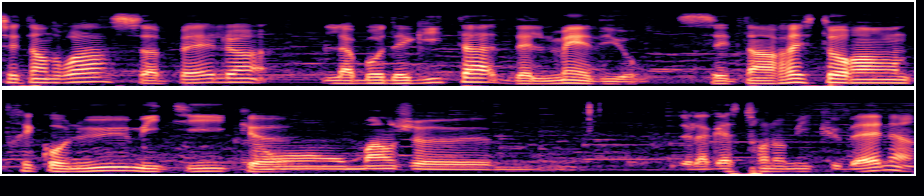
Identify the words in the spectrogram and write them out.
Cet endroit s'appelle la Bodeguita del Medio. C'est un restaurant très connu, mythique. On mange euh, de la gastronomie cubaine.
